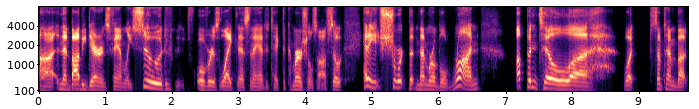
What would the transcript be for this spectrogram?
Uh, and then Bobby Darin's family sued over his likeness, and they had to take the commercials off. So had a short but memorable run up until uh, what sometime about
